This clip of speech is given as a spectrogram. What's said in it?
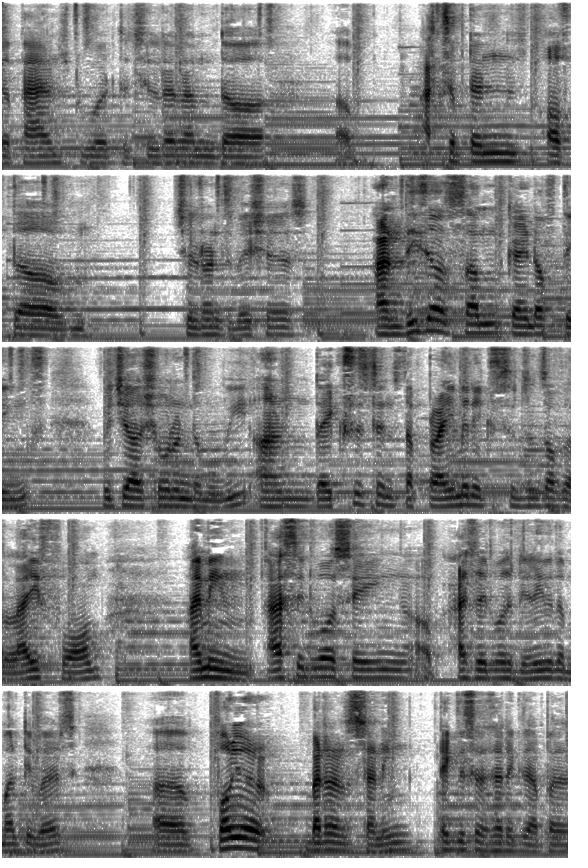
the parents toward the children and the acceptance of the children's wishes. And these are some kind of things which are shown in the movie. And the existence the primary existence of the life form i mean as it was saying uh, as it was dealing with the multiverse uh, for your better understanding take this as an example.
